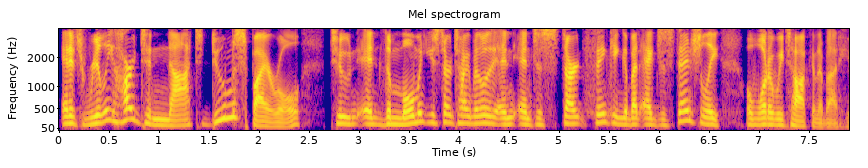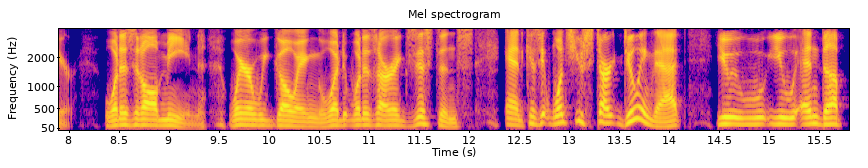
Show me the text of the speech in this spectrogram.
and it's really hard to not doom spiral to and the moment you start talking about and, and to start thinking about existentially well what are we talking about here? What does it all mean? Where are we going? What what is our existence? And because once you start doing that you you end up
